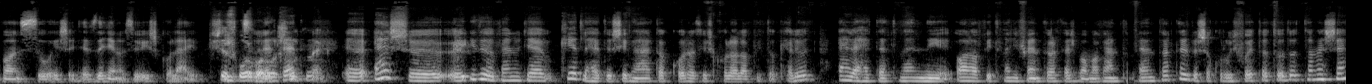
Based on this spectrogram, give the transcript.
van szó, és hogy ez legyen az ő iskolájuk. És ez hol valósult meg? Első időben ugye két lehetőség állt akkor az iskola alapítók előtt. El lehetett menni alapítványi fenntartásba, magánfenntartásba, és akkor úgy folytatódott a mese,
